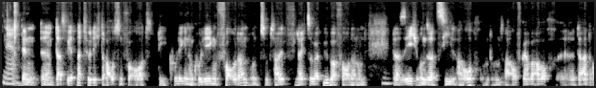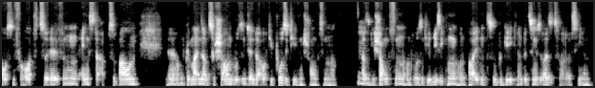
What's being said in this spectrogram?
Ja. Denn äh, das wird natürlich draußen vor Ort die Kolleginnen und Kollegen fordern und zum Teil vielleicht sogar überfordern. Und mhm. da sehe ich unser Ziel auch und unsere Aufgabe auch, äh, da draußen vor Ort zu helfen, Ängste abzubauen äh, und gemeinsam zu schauen, wo sind denn da auch die positiven Chancen. Ne? Mhm. Also die Chancen und wo sind die Risiken und beiden zu begegnen beziehungsweise zu adressieren.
